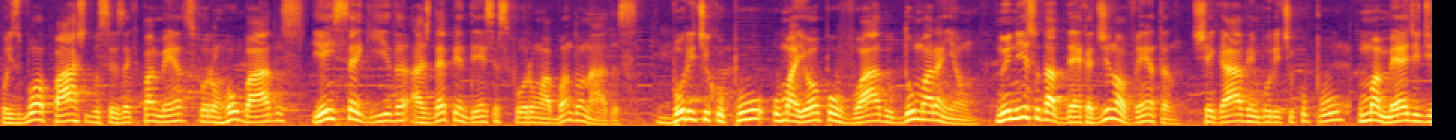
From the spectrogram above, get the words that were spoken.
pois boa parte dos seus equipamentos foram roubados e em seguida as dependências foram abandonadas. Buriticupu, o maior povoado do Maranhão. No início da década de 90, chegava em Buriticupu uma média de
